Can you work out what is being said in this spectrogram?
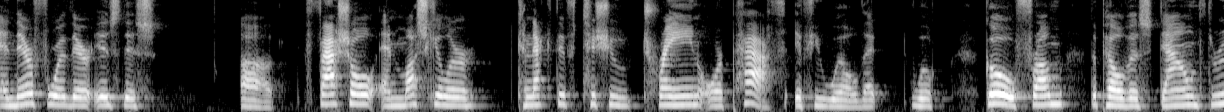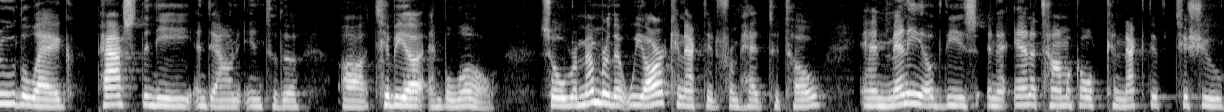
and therefore there is this uh, fascial and muscular connective tissue train or path, if you will, that will go from the pelvis down through the leg, past the knee, and down into the uh, tibia and below. So remember that we are connected from head to toe, and many of these anatomical connective tissue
